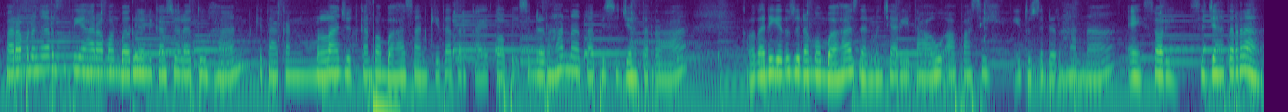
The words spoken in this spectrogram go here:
Para pendengar setia harapan baru yang dikasih oleh Tuhan, kita akan melanjutkan pembahasan kita terkait topik sederhana tapi sejahtera. Kalau tadi kita sudah membahas dan mencari tahu apa sih itu sederhana, eh sorry, sejahtera.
